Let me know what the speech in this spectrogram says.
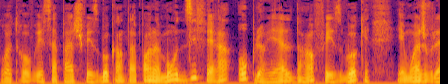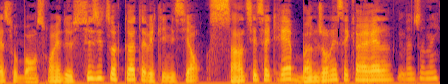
Vous retrouverez sa page Facebook en tapant le mot différent au pluriel dans Facebook. Et moi, je vous laisse au bon soin de Suzy Turcotte avec l'émission Sentier secret. Bonne journée, c'est Bonne journée.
